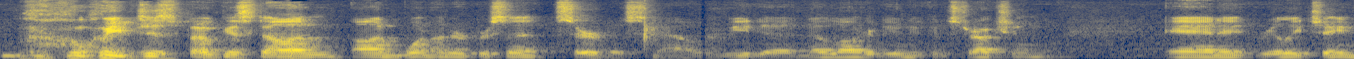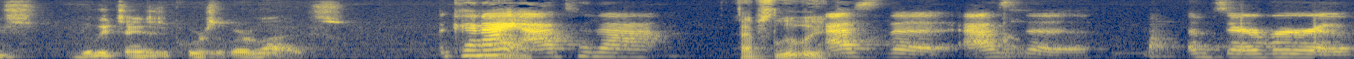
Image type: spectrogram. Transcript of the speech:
we've just focused on on 100% service now. We uh, no longer do new construction, and it really changed really changed the course of our lives. Can I add to that? Absolutely. as the as the observer of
